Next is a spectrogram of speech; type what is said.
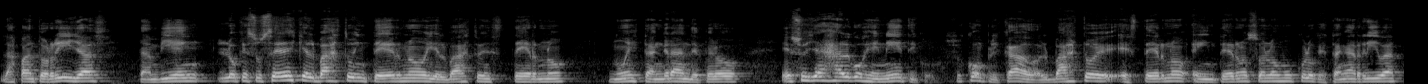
las pantorrillas, también lo que sucede es que el vasto interno y el vasto externo no es tan grande, pero eso ya es algo genético, eso es complicado. El vasto externo e interno son los músculos que están arriba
